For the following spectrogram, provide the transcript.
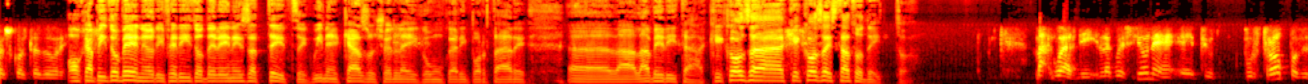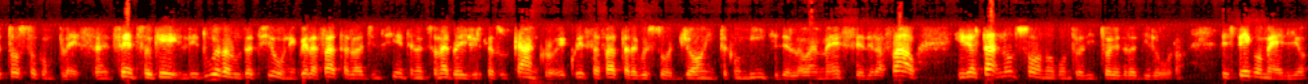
ascoltatori. ho capito bene, ho riferito delle inesattezze, qui nel caso c'è lei comunque a riportare uh, la, la, verità. Che cosa, che cosa è stato detto? Ma guardi, la questione è più, purtroppo piuttosto complessa, nel senso che le due valutazioni, quella fatta dall'Agenzia internazionale per la ricerca sul cancro e questa fatta da questo joint committee dell'OMS e della FAO, in realtà non sono contraddittorie tra di loro. Le spiego meglio.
